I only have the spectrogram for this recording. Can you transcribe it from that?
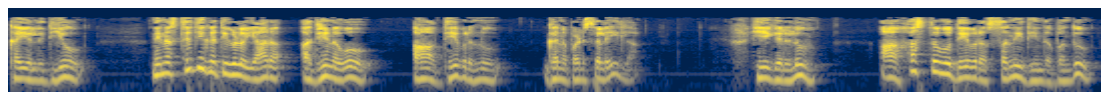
ಕೈಯಲ್ಲಿದೆಯೋ, ನಿನ್ನ ಸ್ಥಿತಿಗತಿಗಳು ಯಾರ ಅಧೀನವೋ ಆ ದೇವರನ್ನು ಘನಪಡಿಸಲೇ ಇಲ್ಲ. ಹೀಗಿರಲು ಆ ಹಸ್ತವು ದೇವರ ಸನ್ನಿಧಿಯಿಂದ ಬಂದು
